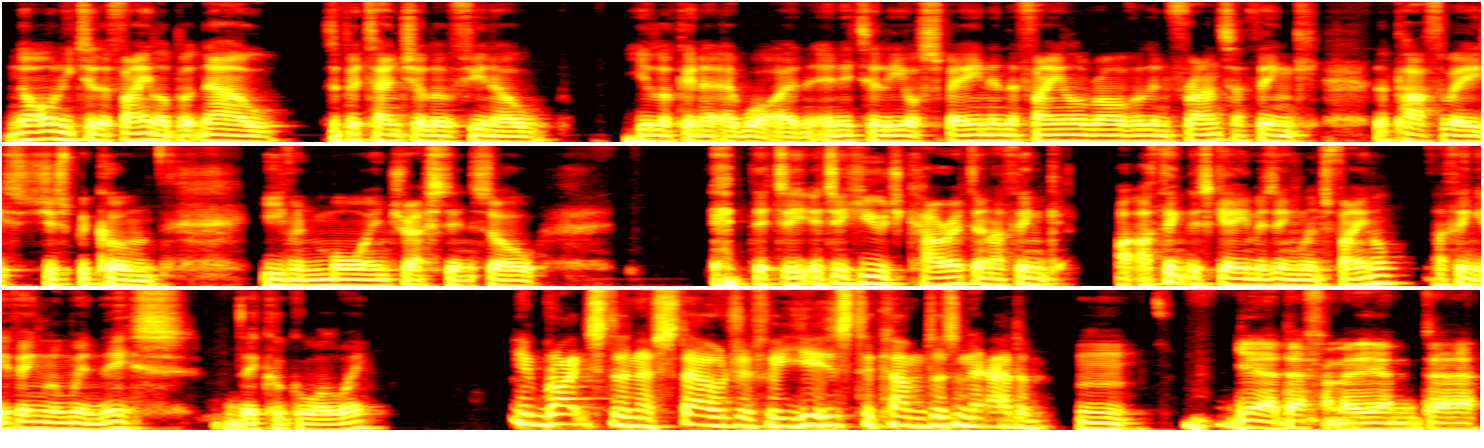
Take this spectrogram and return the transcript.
not only to the final, but now the potential of you know you're looking at what in Italy or Spain in the final rather than France. I think the pathways just become even more interesting. So it's a, it's a huge carrot, and I think I think this game is England's final. I think if England win this, they could go all the way. It writes the nostalgia for years to come, doesn't it, Adam? Mm. Yeah, definitely, and uh,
